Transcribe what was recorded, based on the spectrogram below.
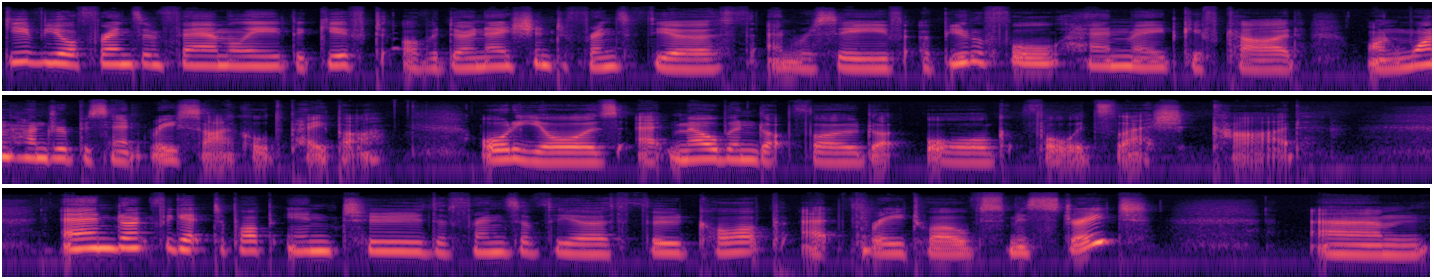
Give your friends and family the gift of a donation to Friends of the Earth and receive a beautiful handmade gift card on 100% recycled paper. Order yours at melbourne.foe.org forward slash card. And don't forget to pop into the Friends of the Earth Food Co op at 312 Smith Street. Um,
